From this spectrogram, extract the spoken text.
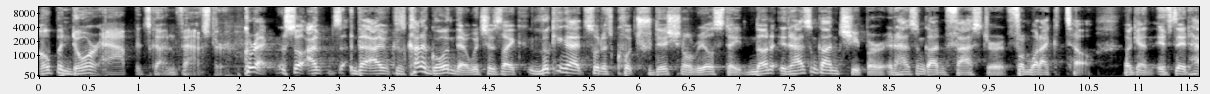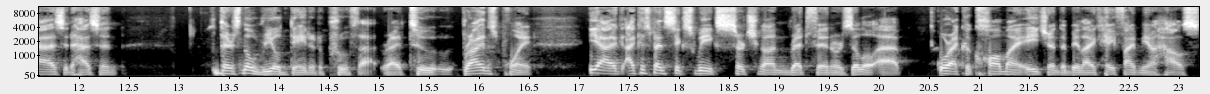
Opendoor app, it's gotten faster. Correct. So I, I was kind of going there, which is like looking at sort of quote traditional real estate. None, it hasn't gotten cheaper. It hasn't gotten faster, from what I could tell. Again, if it has, it hasn't there's no real data to prove that, right? To Brian's point, yeah, I, I could spend six weeks searching on Redfin or Zillow app, or I could call my agent and be like, hey, find me a house.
